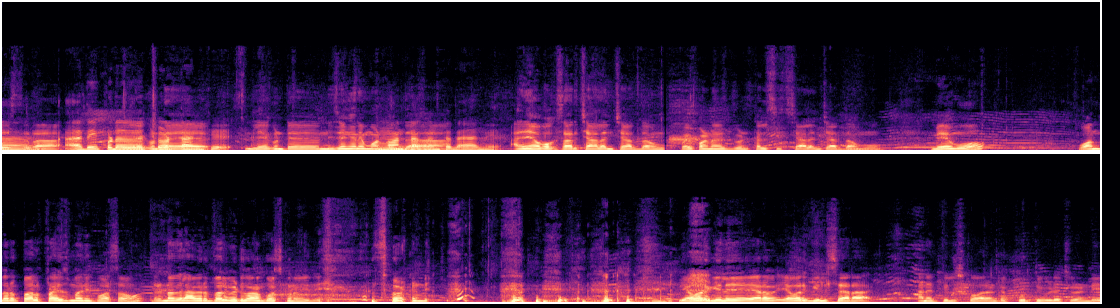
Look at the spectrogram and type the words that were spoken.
చేస్తురా? అది ఇప్పుడు లేకుంటే చూడటానికి లేకుంటే నిజంగానే మంట అని. ఒకసారి ఛాలెంజ్ చేద్దాము. వైఫ్ అండ్ హస్బెండ్ కలిసి ఛాలెంజ్ చేద్దాము. మేము వంద రూపాయల ప్రైజ్ మనీ కోసం రెండు వందల యాభై రూపాయలు పెట్టి కొనుక్కొచ్చుకున్నాం ఇది. చూడండి. ఎవరు గెలి ఎవరు గెలిచారా? అనేది తెలుసుకోవాలంటే పూర్తి వీడియో చూడండి.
